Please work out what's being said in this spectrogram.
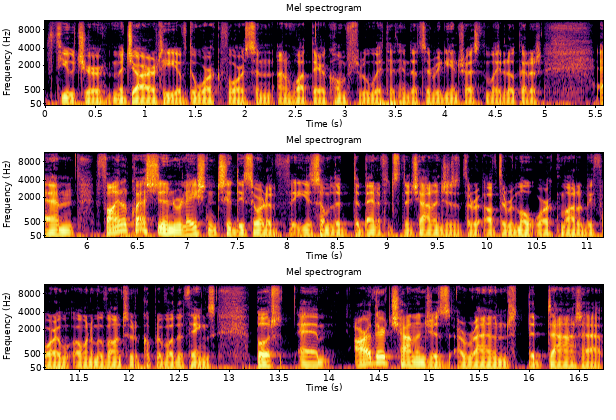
future majority of the workforce and, and what they're comfortable with. I think that's a really interesting way to look at it. Um, final question in relation to the sort of you know, some of the, the benefits and the challenges of the, of the remote work model. Before I, I want to move on to a couple of other things, but. Um, are there challenges around the data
